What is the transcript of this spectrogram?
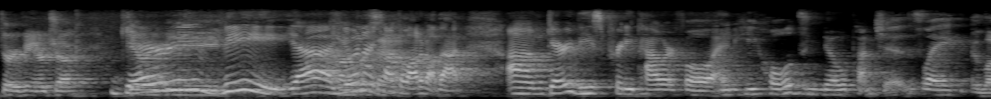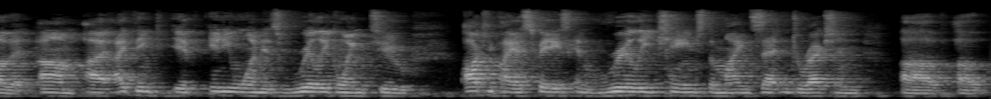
Gary Vaynerchuk. Gary, Gary V. Yeah, 100%. you and I talk a lot about that. Um, Gary Vee's pretty powerful and he holds no punches. Like I love it. Um, I, I think if anyone is really going to occupy a space and really change the mindset and direction of, a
